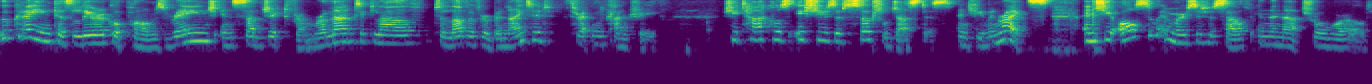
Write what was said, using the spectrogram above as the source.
Ukrainka's lyrical poems range in subject from romantic love to love of her benighted, threatened country. She tackles issues of social justice and human rights, and she also immerses herself in the natural world.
